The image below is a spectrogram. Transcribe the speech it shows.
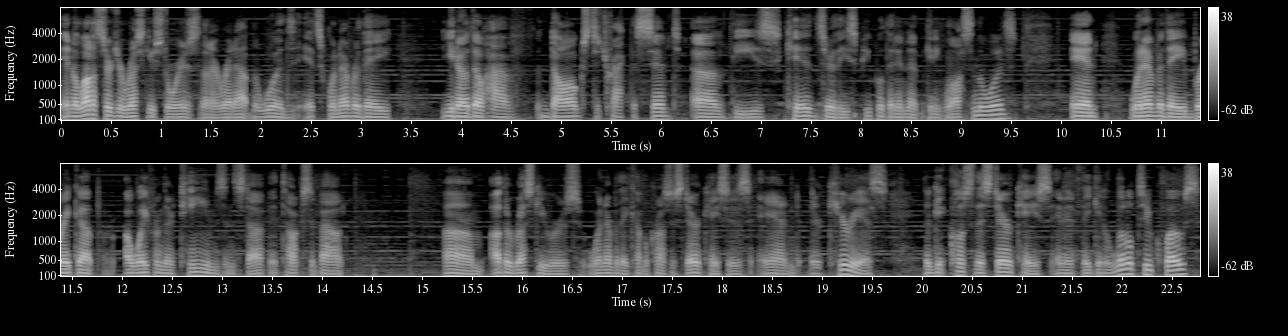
in a lot of search and rescue stories that I read out in the woods, it's whenever they, you know, they'll have dogs to track the scent of these kids or these people that end up getting lost in the woods. And whenever they break up away from their teams and stuff, it talks about um, other rescuers whenever they come across the staircases and they're curious, they'll get close to the staircase, and if they get a little too close,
